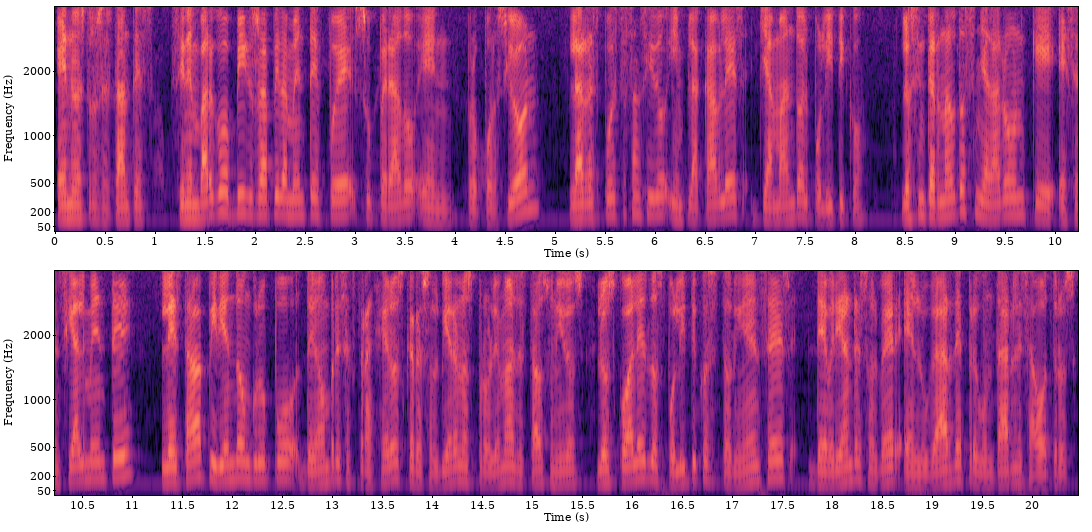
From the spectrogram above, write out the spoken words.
en nuestros estantes. Sin embargo, Biggs rápidamente fue superado en proporción las respuestas han sido implacables llamando al político. Los internautas señalaron que esencialmente le estaba pidiendo a un grupo de hombres extranjeros que resolvieran los problemas de Estados Unidos, los cuales los políticos estadounidenses deberían resolver en lugar de preguntarles a otros.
